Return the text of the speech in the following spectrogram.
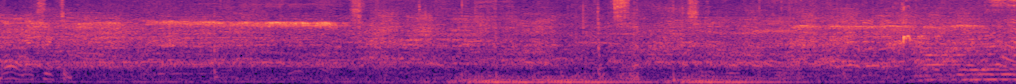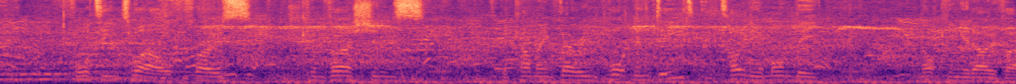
No, 14-12, those conversions becoming very important indeed. Tony Omondi knocking it over.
